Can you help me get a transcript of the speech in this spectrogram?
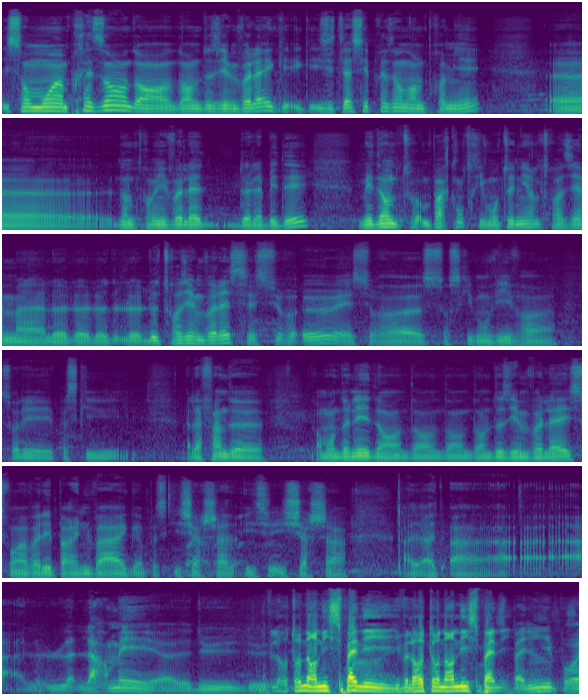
Ils sont moins présents dans, le deuxième volet. Ils étaient assez présents dans le premier. Euh, dans le premier volet de la BD. Mais dans par contre, ils vont tenir le troisième. Euh, le, troisième volet, c'est sur eux et sur, euh, sur ce qu'ils vont vivre. Sur les, parce qu'à la fin de, à un moment donné, dans, dans, dans, le deuxième volet, ils se font avaler par une vague parce qu'ils cherchent à, ils, cherchent à, l'armée euh, du, Ils veulent retourner en Hispanie. Ils veulent retourner en Hispanie. Hispanie pour,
